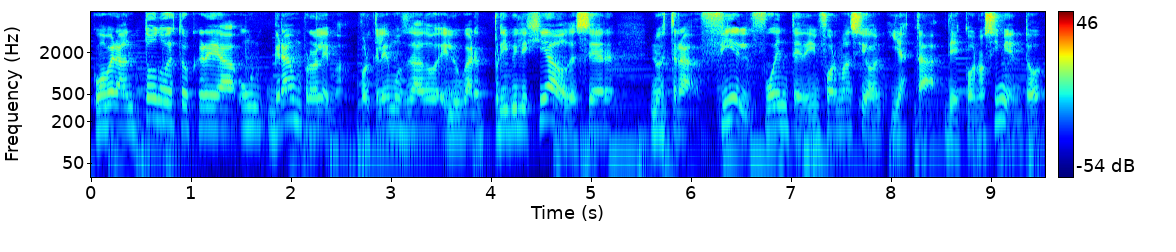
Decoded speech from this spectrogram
Como verán, todo esto crea un gran problema porque le hemos dado el lugar privilegiado de ser nuestra fiel fuente de información y hasta de conocimiento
